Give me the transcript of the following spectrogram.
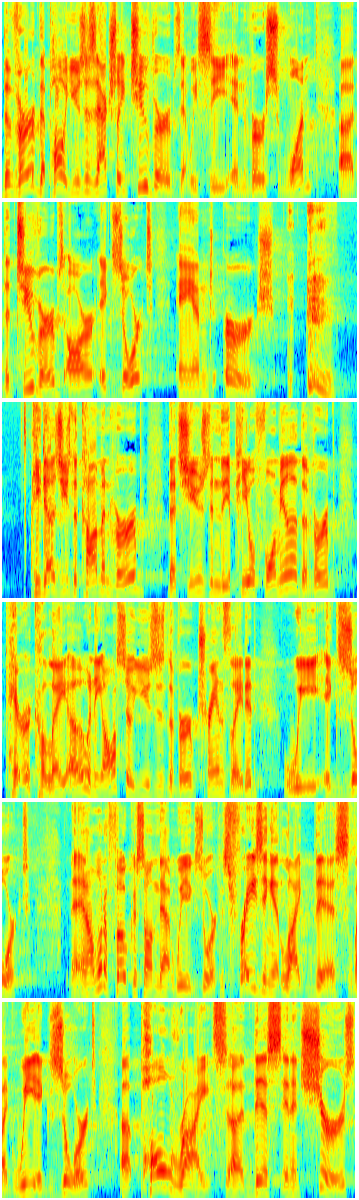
The verb that Paul uses is actually two verbs that we see in verse 1. Uh, the two verbs are exhort and urge. He does use the common verb that's used in the appeal formula, the verb parakaleo, and he also uses the verb translated we exhort. And I want to focus on that we exhort, because phrasing it like this, like we exhort, uh, Paul writes uh, this and ensures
